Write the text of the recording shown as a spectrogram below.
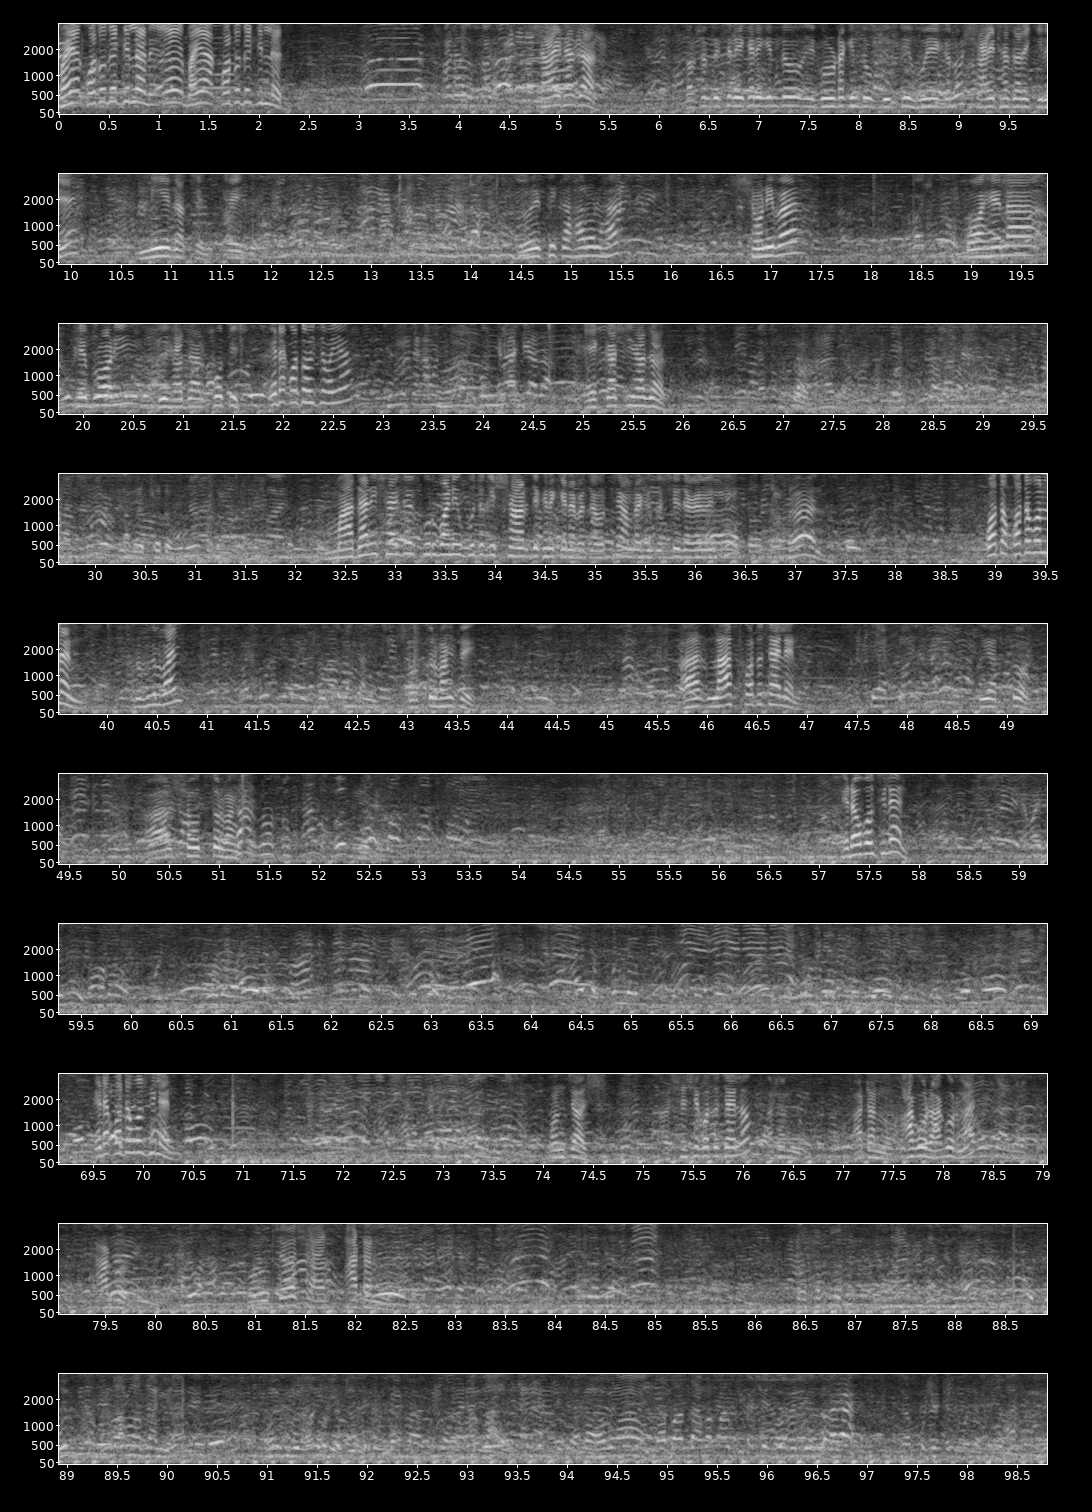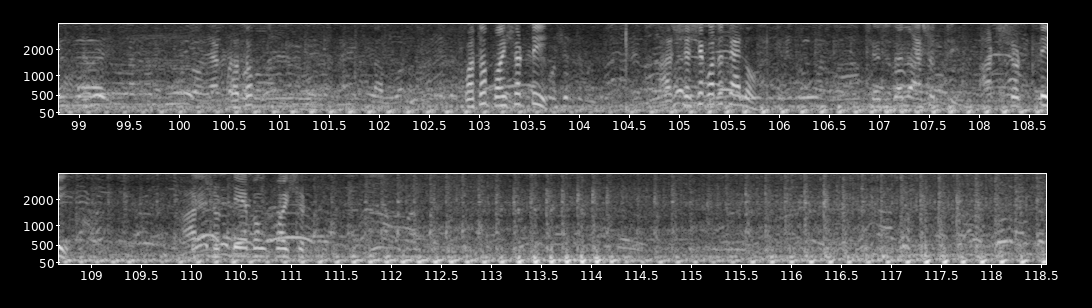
ভাইয়া, কত দিয়ে কিনলেন? এ, ভাইয়া, কত দিয়ে কিনলেন? ষাট হাজার। দর্শক দেখছেন, এখানে কিন্তু এই গরুটা কিন্তু বিক্রি হয়ে গেল, ষাট হাজারে কিনে নিয়ে যাচ্ছেন। এই যে। রয়েছে কাহারোল হাট। শনিবার, পহেলা ফেব্রুয়ারি দুই হাজার পঁচিশ। এটা কত হয়েছে ভাইয়া? একাশি হাজার। মাঝারি সাইজের কুরবানি উপযোগী সার যেখানে কেনা বেচা হচ্ছে আমরা কিন্তু সে জায়গায় রয়েছি। কত কত বললেন রফিকুল ভাই? সত্তর ভাঙতে বলছি। সত্তর ভাঙতে। আর লাস্ট কত চাইলেন? তিয়াত্তর। আর সত্তর ভাঙতে। এটাও বলছিলেন? এটা কত বলছিলেন? পঞ্চাশ। আর শেষে কত চাইলো? আটান্ন আটান্ন। আগর আগর না? আগর। পঞ্চাশ আর আটান্ন আমার মার্কেটটা শেষ হয়ে গেল পঁয়ষট্টি কত? কত? পঁয়ষট্টি? আর শেষে কত চাইলো? শেষে চাইলো আটষট্টি। আটষট্টি। আটষট্টি এবং পঁয়ষট্টি।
